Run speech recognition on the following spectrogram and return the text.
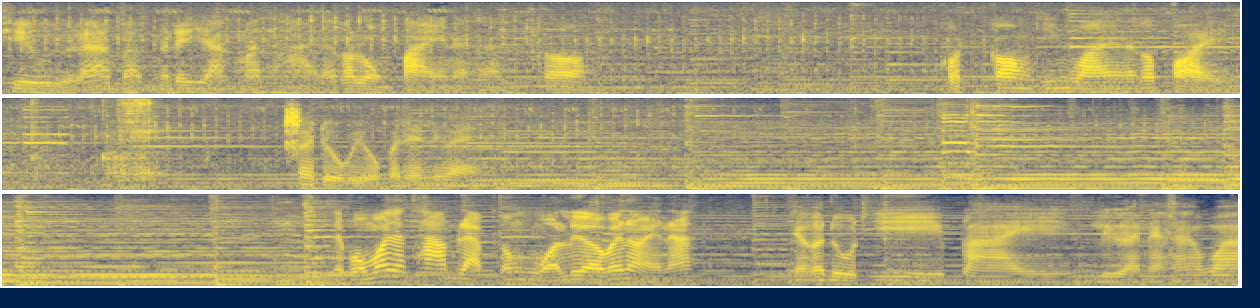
ชิลๆอยู่แล้วแบบไม่ได้อยากมาถ่ายแล้วก็ลงไปนะฮะก็กดกล้องทิ้งไว้แล้วก็ปล่อยเพื่อดูวิวไปเรื่อยๆ จะทำแลบตรงหัวเรือไว้หน่อยนะ เดี๋ยวก็ดูที่ปลายเรือนะฮะว่า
